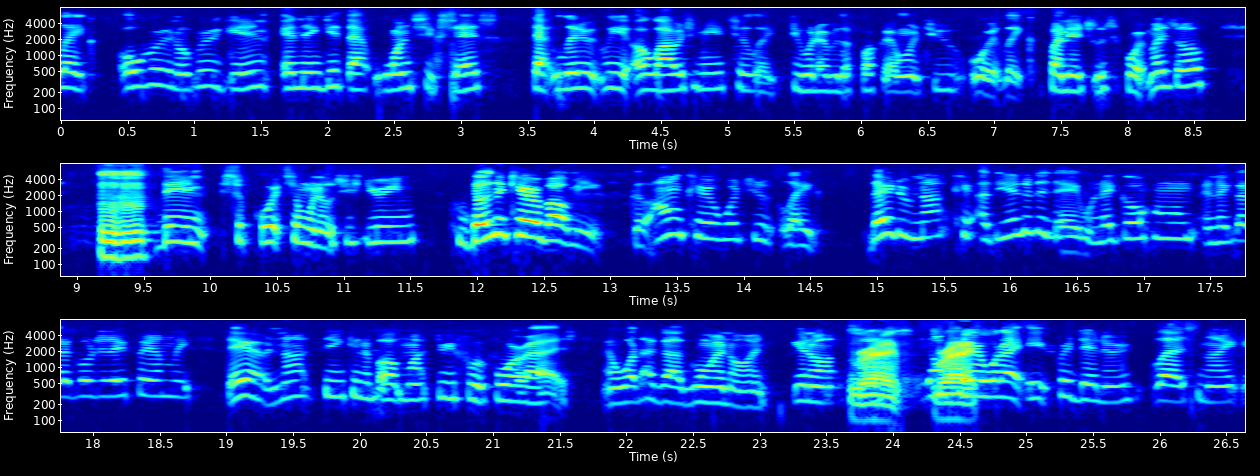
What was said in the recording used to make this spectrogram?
like over and over again and then get that one success that literally allows me to like do whatever the fuck I want to or like financially support myself Mm-hmm. than support someone else's dream who doesn't care about me. Because I don't care what you like. They do not care. At the end of the day, when they go home and they gotta go to their family, they are not thinking about my three foot four eyes and what I got going on. You know, Right, they don't right. care what I ate for dinner last night.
